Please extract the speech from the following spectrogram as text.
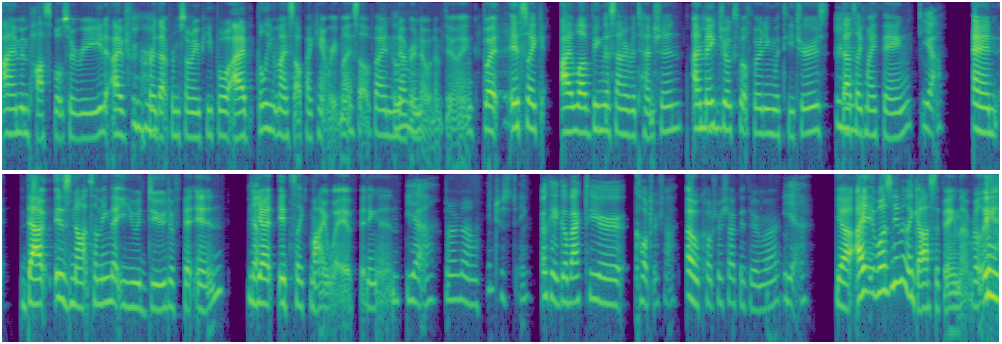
I'm impossible to read. I've Mhm. heard that from so many people. I believe it myself. I can't read myself. I never know what I'm doing. But it's like I love being the center of attention. I make Mhm. jokes about flirting with teachers. That's Mhm. like my thing. yeah. And that is not something that you would do to fit in. No. Yet it's like my way of fitting in. Yeah. I don't know. Interesting. Okay, go back to your culture shock. Oh, culture shock with Bryn Mawr. Yeah. Yeah, I it wasn't even the gossiping that really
